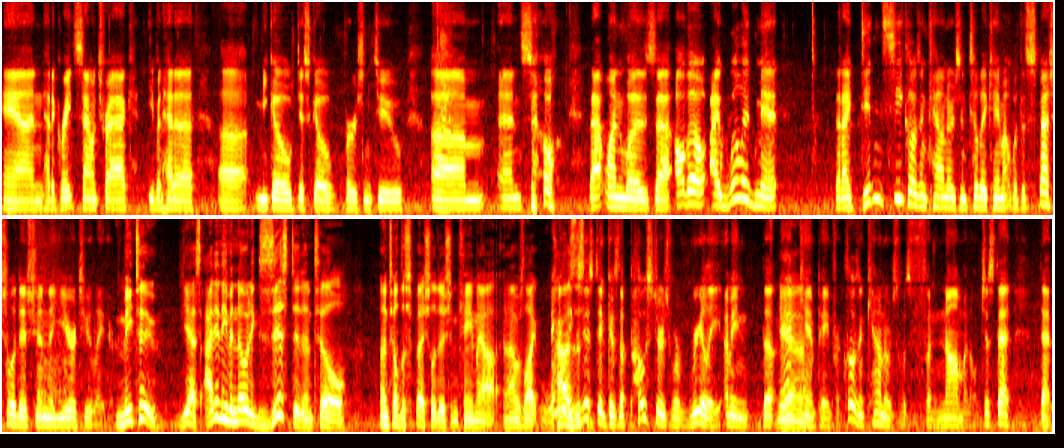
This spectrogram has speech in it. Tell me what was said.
and had a great soundtrack. Even had a uh, Meco Disco version too, um, and so that one was. Uh, although I will admit that I didn't see Close Encounters until they came out with the special edition a year or two later. Me too. Yes, I didn't even know it existed until until the special edition came out, and I was like, well, "How it is this?" existed because the posters were really. I mean, the Yeah. ad campaign for Close Encounters was phenomenal. Just that that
